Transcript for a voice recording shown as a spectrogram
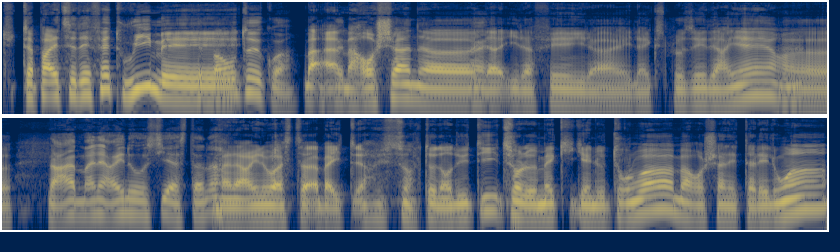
tu t'as parlé de ses défaites, oui, C'est mais pas honteux, quoi. bah, en fait. Marochan, euh, Ouais. il, a, il a fait, il a, il a explosé derrière. Mm. euh, Bah, Manarino aussi, Astana. Manarino, Asta- bah, il était sur le tenant du titre, sur le mec qui gagne le tournoi. Marochan est allé loin.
